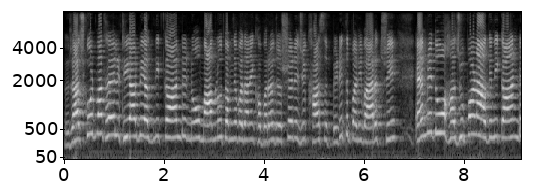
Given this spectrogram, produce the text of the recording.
રાજકોટમાં થયેલ ટીઆરબી અગ્નિકાંડનો મામલો તમને બધાને ખબર જ હશે અને જે ખાસ પીડિત પરિવાર છે એમને તો હજુ પણ અગ્નિકાંડ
